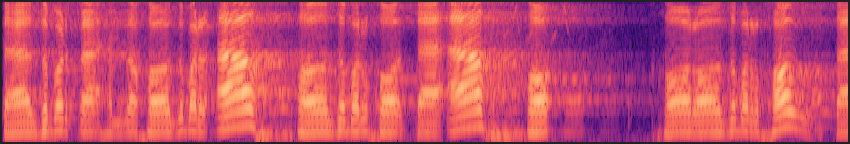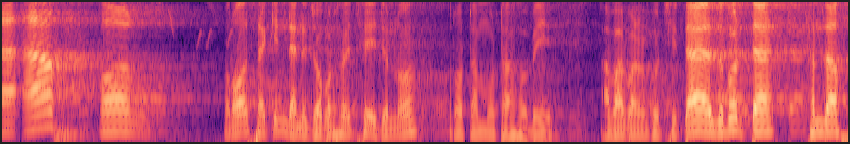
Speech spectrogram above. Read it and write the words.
তা জবর, তা হামজা, খ জবর আখ খ জবর, খ, তা আখ খ খ র জবর খ তা আখ খ র সেকেন্ড ডানে জবর হয়েছে এই জন্য রটা মোটা হবে। আবার বারণ করছি তা জবর তা হামজা খ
